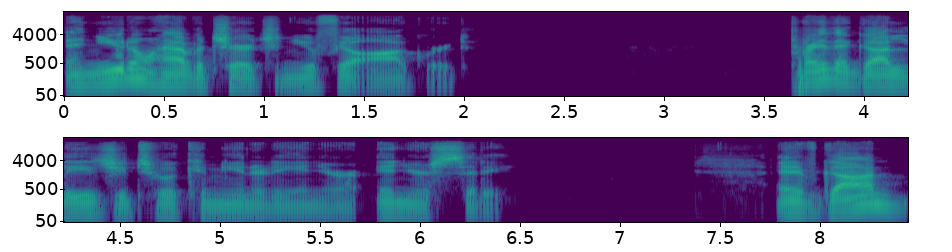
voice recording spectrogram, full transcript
and you don't have a church and you feel awkward, pray that God leads you to a community in your in your city. And if God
